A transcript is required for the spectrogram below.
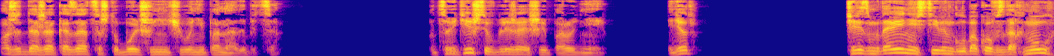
Может даже оказаться, что больше ничего не понадобится. Подсуетишься в ближайшие пару дней? Идет? Через мгновение Стивен глубоко вздохнул,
